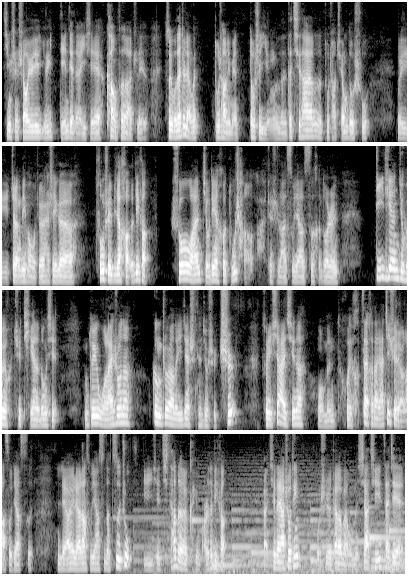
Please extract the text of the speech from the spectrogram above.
精神稍微有一点点的一些亢奋啊之类的。所以我在这两个赌场里面都是赢的，在其他的赌场全部都输。所以这两个地方我觉得还是一个风水比较好的地方。说完酒店和赌场啊，这是拉斯维加斯很多人第一天就会去体验的东西。对于我来说呢，更重要的一件事情就是吃。所以下一期呢，我们会再和大家继续聊拉斯维加斯。聊一聊拉斯维加斯的自助以一些其他的可以玩的地方。感谢大家收听，我是戴老板，我们下期再见。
